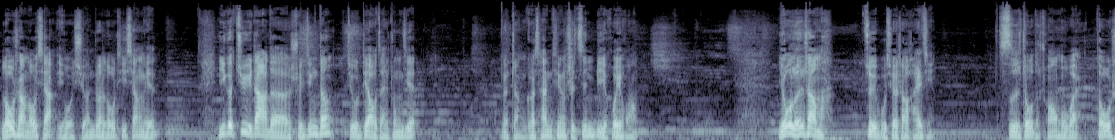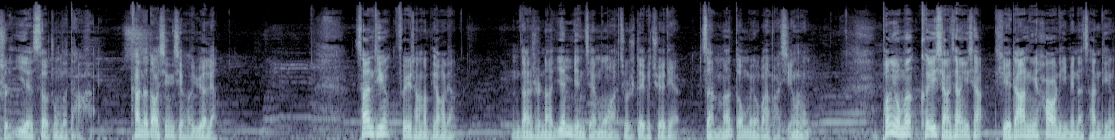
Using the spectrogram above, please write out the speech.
楼上楼下有旋转楼梯相连，一个巨大的水晶灯就吊在中间，那整个餐厅是金碧辉煌。游轮上嘛，最不缺少海景，四周的窗户外都是夜色中的大海，看得到星星和月亮。餐厅非常的漂亮。但是呢，音频节目啊，就是这个缺点，怎么都没有办法形容。朋友们可以想象一下《铁达尼号》里面的餐厅，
